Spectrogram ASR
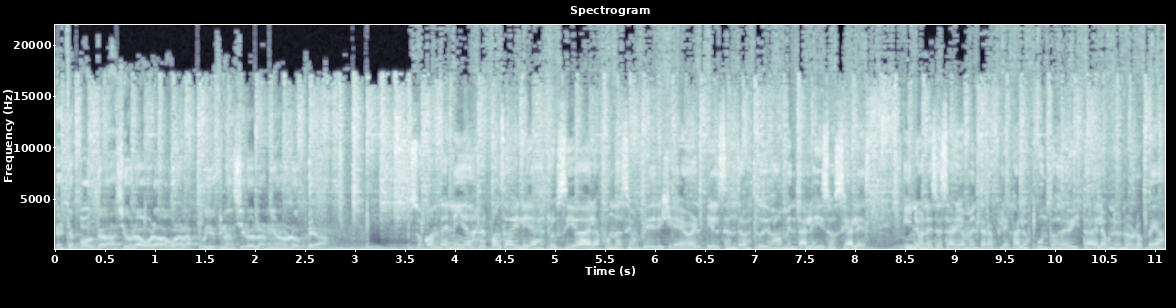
Este podcast ha sido elaborado con el apoyo financiero de la Unión Europea. Su contenido es responsabilidad exclusiva de la Fundación Friedrich Ebert y el Centro de Estudios Ambientales y Sociales y no necesariamente refleja los puntos de vista de la Unión Europea.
